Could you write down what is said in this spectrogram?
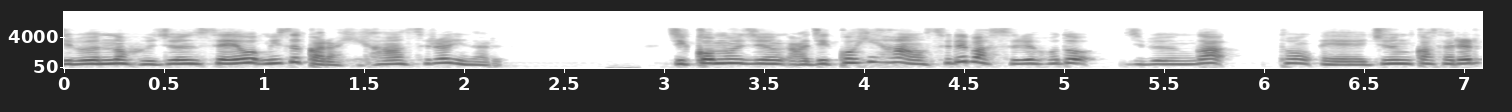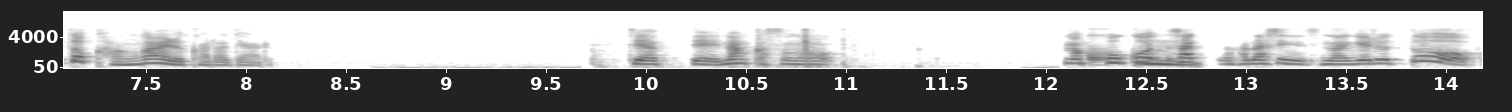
自分の不純性を自ら批判するようになる。自己矛盾、あ、自己批判をすればするほど自分がと、えー純化されると考えるからである。ってやって、なんかその、まあ、ここ、うんさっきの話につなげると、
